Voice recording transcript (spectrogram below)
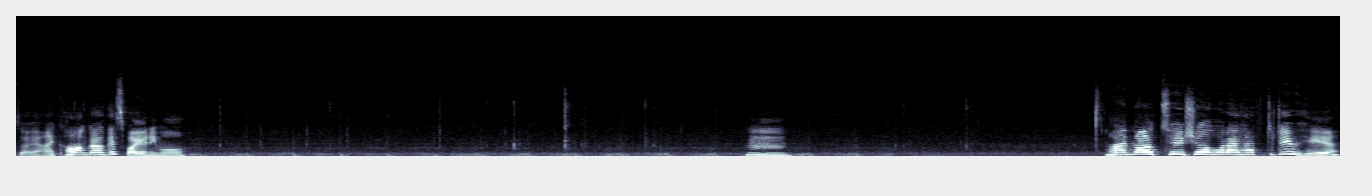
So yeah, I can't go this way anymore. Hmm. I'm not too sure what I have to do here.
